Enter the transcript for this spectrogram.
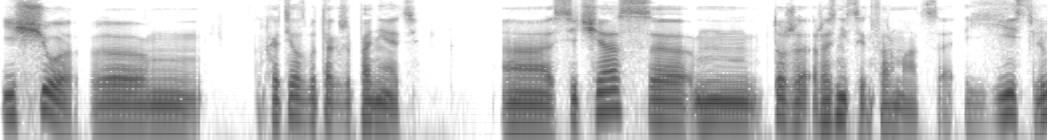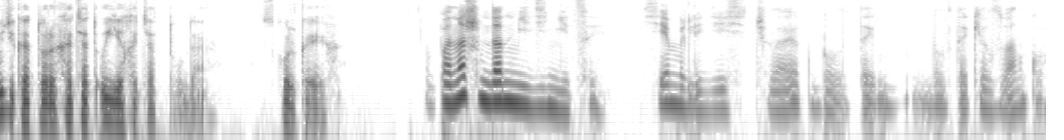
Еще эм, хотелось бы также понять. А, сейчас э, тоже разнится информация. Есть люди, которые хотят уехать оттуда. Сколько их? По нашим данным, единицей. 7 или 10 человек было, было таких звонков.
